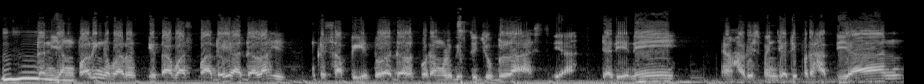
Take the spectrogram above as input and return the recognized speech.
Mhm. Dan yang paling harus kita waspadai adalah yang ke sapi itu adalah kurang lebih 17 ya. Jadi ini yang harus menjadi perhatian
